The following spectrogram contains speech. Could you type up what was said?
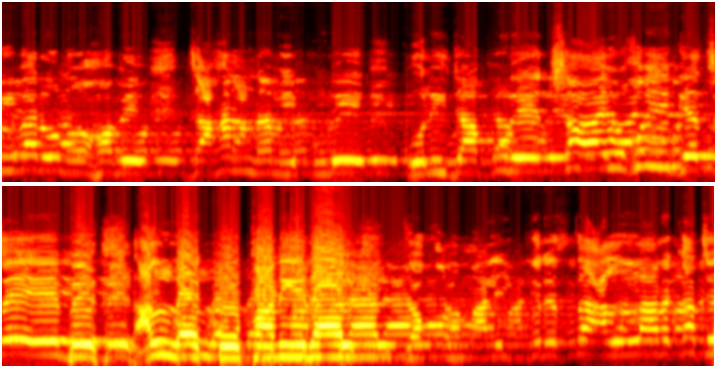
নিবারণ হবে জাহান নামে পুড়ে, কলিজা পুড়ে ছাই হয়ে গেছে। আল্লাহ একটু পানি ডাল যখন মালিক ফেরেশতা আল্লাহর কাছে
